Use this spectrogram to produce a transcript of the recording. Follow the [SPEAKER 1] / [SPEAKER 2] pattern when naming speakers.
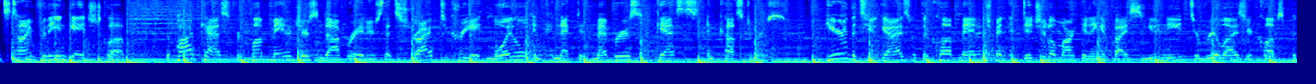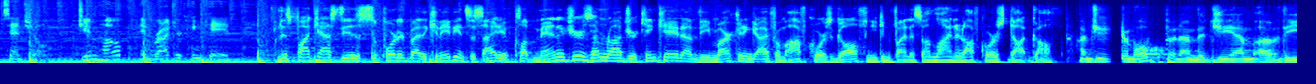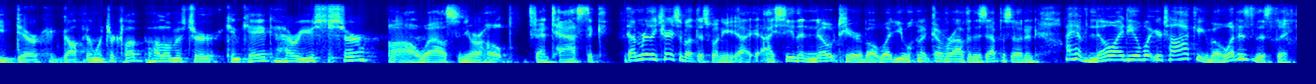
[SPEAKER 1] It's time for the Engaged Club, the podcast for club managers and operators that strive to create loyal and connected members, guests, and customers. Here are the two guys with the club management and digital marketing advice you need to realize your club's potential Jim Hope and Roger Kincaid.
[SPEAKER 2] This podcast is supported by the Canadian Society of Club Managers. I'm Roger Kincaid. I'm the marketing guy from Off Course Golf, and you can find us online at offcourse.golf.
[SPEAKER 3] I'm Jim Hope, and I'm the GM of the Derrick Golf and Winter Club. Hello, Mr. Kincaid. How are you, sir?
[SPEAKER 2] Oh, well, Senor Hope. Fantastic. I'm really curious about this one. I, I see the note here about what you want to cover off in this episode, and I have no idea what you're talking about. What is this thing?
